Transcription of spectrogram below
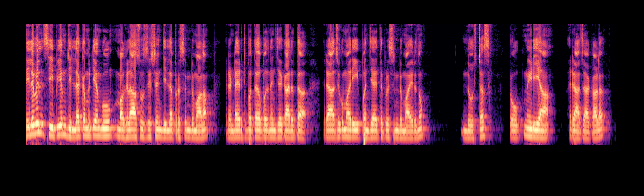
നിലവിൽ സി പി എം ജില്ലാ കമ്മിറ്റി അംഗവും മഹിളാ അസോസിയേഷൻ ജില്ലാ പ്രസിഡന്റുമാണ്. രണ്ടായിരത്തി പത്ത് പതിനഞ്ച് കാലത്ത് Rajakumari panchayat പ്രസിഡന്റുമായിരുന്നു. News desk top media Rajakkad.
